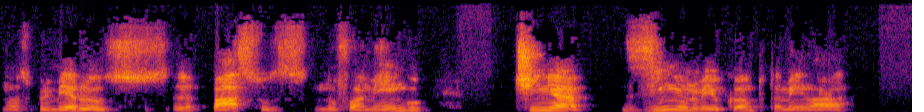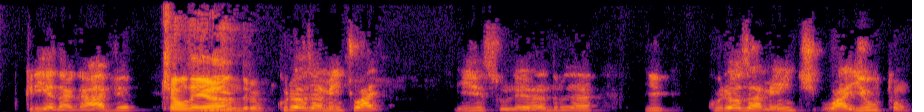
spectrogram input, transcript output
nos primeiros uh, passos no Flamengo. Tinha Zinho no meio-campo também lá, cria da Gávea. Tinha o Leandro. E, curiosamente, o isso, o Leandro, né? E Curiosamente, o Ailton, eh,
